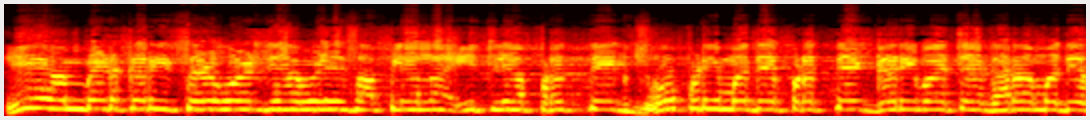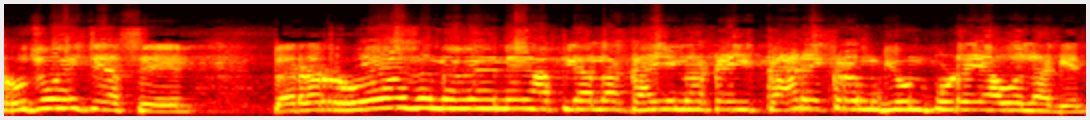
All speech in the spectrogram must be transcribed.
ही आंबेडकरी चळवळ ज्या वेळेस आपल्याला इथल्या प्रत्येक झोपडीमध्ये प्रत्येक गरीबाच्या घरामध्ये रुजवायची असेल तर रोज नव्याने आपल्याला काही ना काही कार्यक्रम घेऊन पुढे यावं लागेल.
